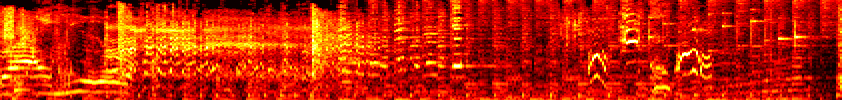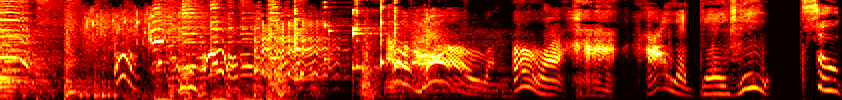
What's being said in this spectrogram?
Oh. Oh. oh. So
